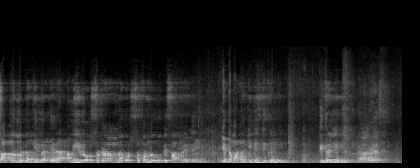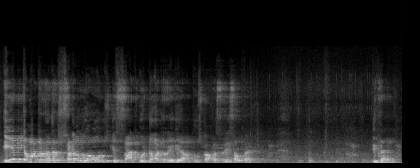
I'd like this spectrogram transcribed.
सात नंबर का कैमरा कह रहा है, अमीर लोग सकारात्मक और सफल लोगों के साथ रहते हैं। ये टमाटर की इमेज दिख रही है? दिख रही है? एक टमाटर अगर सड़ा हुआ और उसके साथ कोई टमाटर रह गया तो उसका रस रेसा होता है। दिख रहा है?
